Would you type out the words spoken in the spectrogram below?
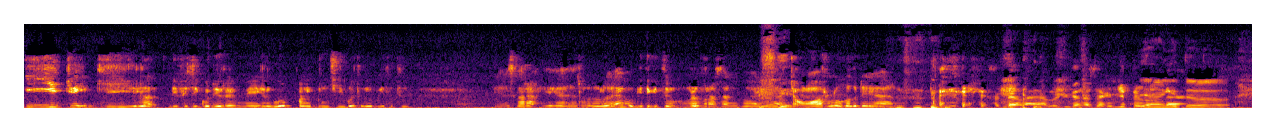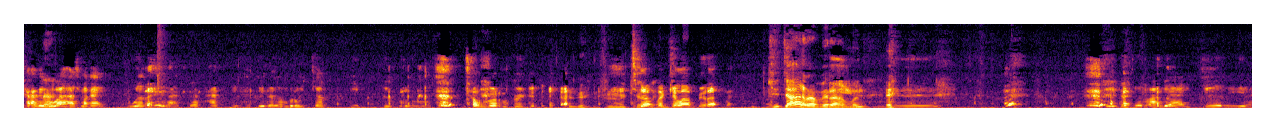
Iya cuy. Gila. Divisi gue diremehin. Gue paling benci gue tuh gitu tuh ya sekarang ya lalu lah gitu-gitu lu perasaan gue ya congor lu kegedean udah lah lu juga nggak usah gitu. Ya Udah. gitu. Kagak Nah. bahas makanya gue belajar hati-hati dalam berucap itu bro. Combor lu gitu. Ya siapa kelambiran jangan Raffi Rahmat itu lambe hancur ya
